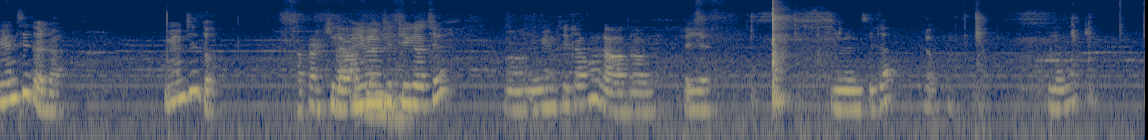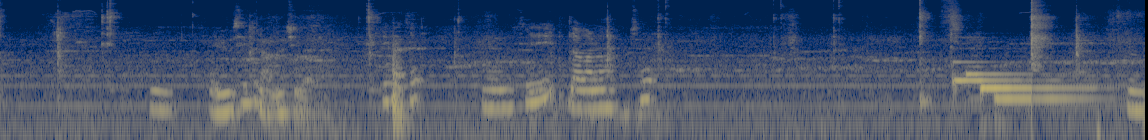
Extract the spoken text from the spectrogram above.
ইএমসি তো এটা? ইএমসি তো? আপনার কি ইএমসি ঠিক আছে। ইএমসিটা এখন লাগাতে হবে। এই যে ইএমসিটা লাগাবো হুম। এমসি লাগানো ছিল। ঠিক আছে। ইএমসি লাগানো হচ্ছে। হুম।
